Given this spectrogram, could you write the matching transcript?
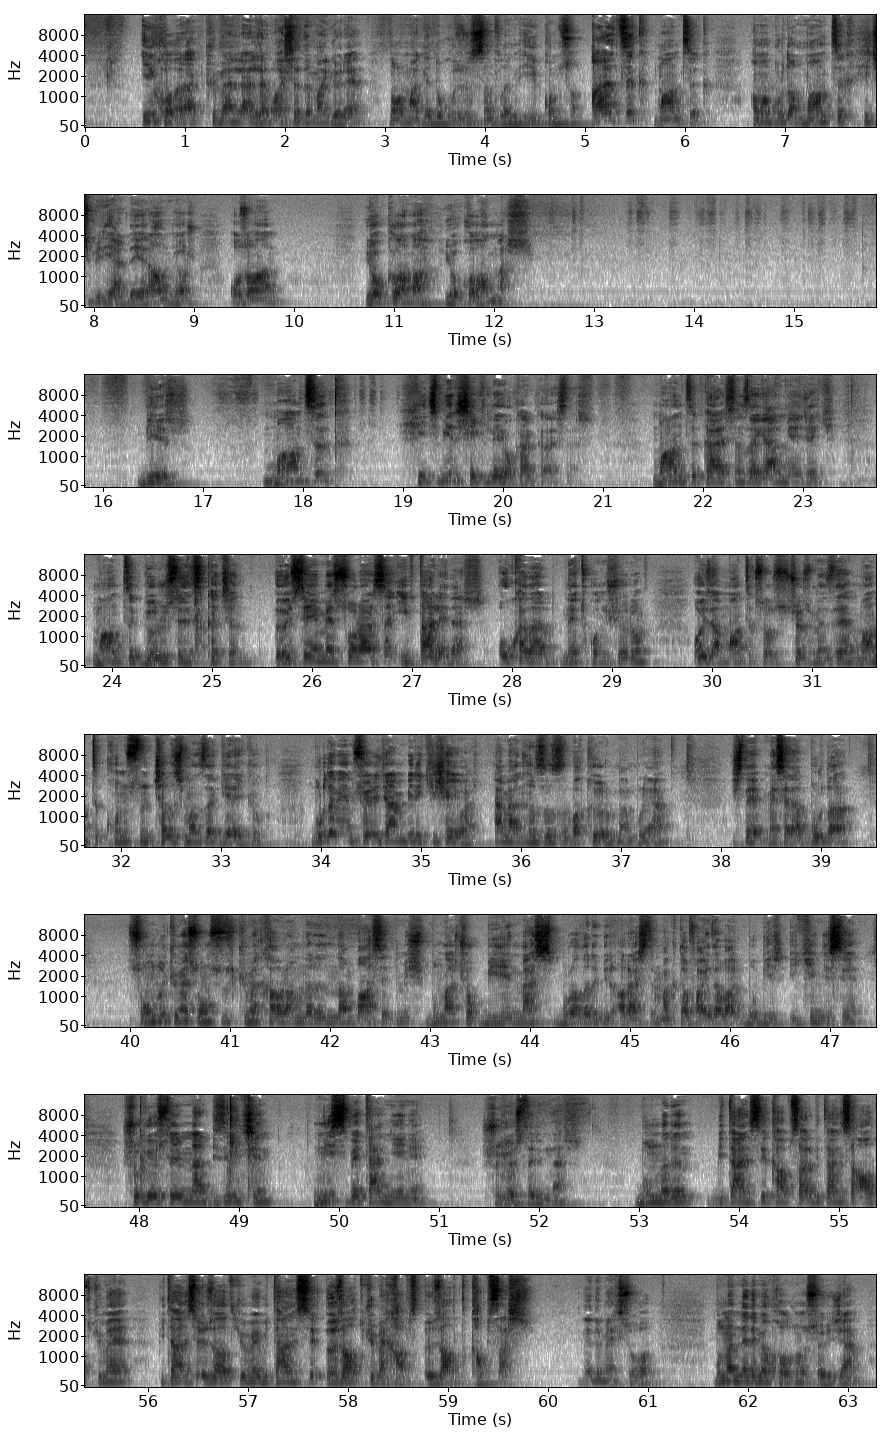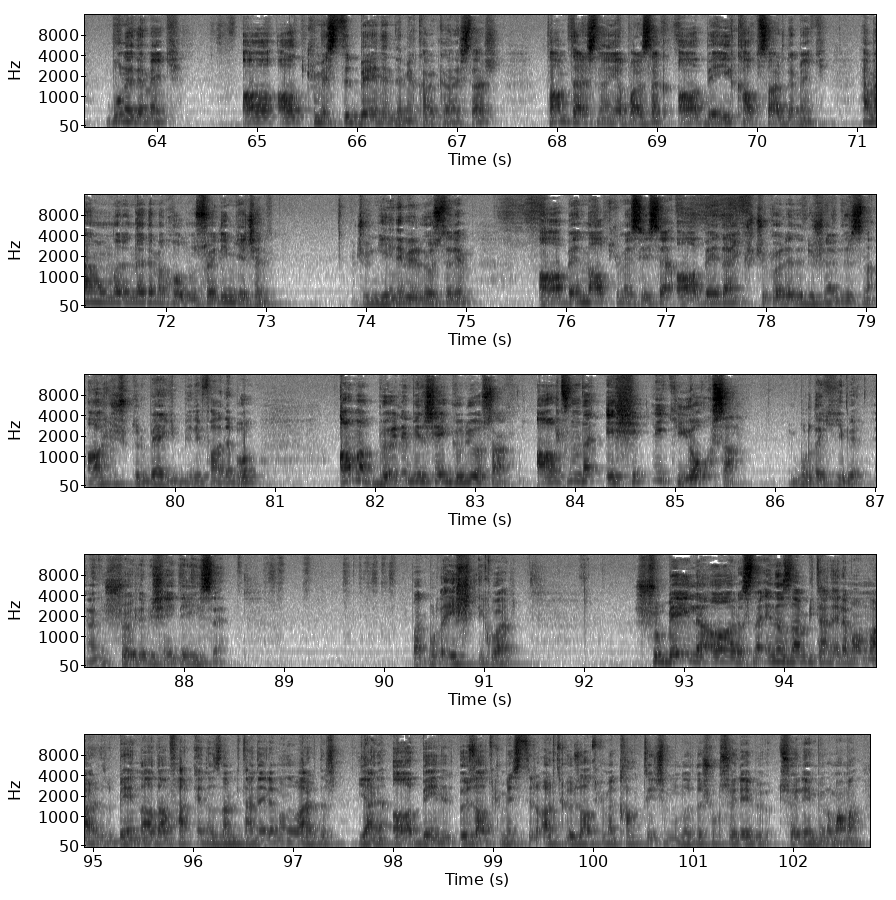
İlk olarak kümelerle başladığıma göre normalde 9. sınıfların ilk konusu artık mantık. Ama burada mantık hiçbir yerde yer almıyor. O zaman yoklama, yok olanlar. Bir, mantık hiçbir şekilde yok arkadaşlar. Mantık karşınıza gelmeyecek. Mantık görürseniz kaçın. ÖSYM sorarsa iptal eder. O kadar net konuşuyorum. O yüzden mantık sorusu çözmenize, mantık konusunun çalışmanıza gerek yok. Burada benim söyleyeceğim bir iki şey var. Hemen hızlı hızlı bakıyorum ben buraya. İşte mesela burada sonlu küme, sonsuz küme kavramlarından bahsetmiş. Bunlar çok bilinmez. Buraları bir araştırmakta fayda var. Bu bir. İkincisi şu gösterimler bizim için nispeten yeni. Şu gösterimler. Bunların bir tanesi kapsar, bir tanesi alt küme, bir tanesi öz alt küme, bir tanesi öz alt küme kaps, öz alt kapsar. Ne demekse o. Bunların ne demek olduğunu söyleyeceğim. Bu ne demek? A alt kümesidir B'nin demek arkadaşlar. Tam tersinden yaparsak A B'yi kapsar demek. Hemen onların ne demek olduğunu söyleyeyim geçelim. Çünkü yeni bir gösterim. A B'nin alt kümesi ise A B'den küçük öyle de düşünebilirsin. A küçüktür B gibi bir ifade bu. Ama böyle bir şey görüyorsan altında eşitlik yoksa buradaki gibi yani şöyle bir şey değilse bak burada eşitlik var. Şu B ile A arasında en azından bir tane eleman vardır. B'nin A'dan farklı en azından bir tane elemanı vardır. Yani A B'nin öz alt kümesidir. Artık öz alt küme kalktığı için bunları da çok söyleyemiyorum, ama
